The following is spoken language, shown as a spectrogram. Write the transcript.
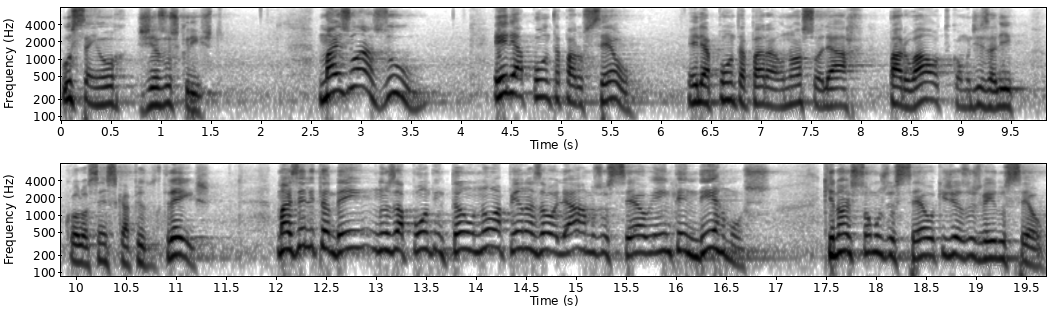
o Senhor Jesus Cristo. Mas o azul, ele aponta para o céu, ele aponta para o nosso olhar para o alto, como diz ali Colossenses capítulo 3, mas ele também nos aponta então não apenas a olharmos o céu e a entendermos que nós somos do céu, que Jesus veio do céu,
